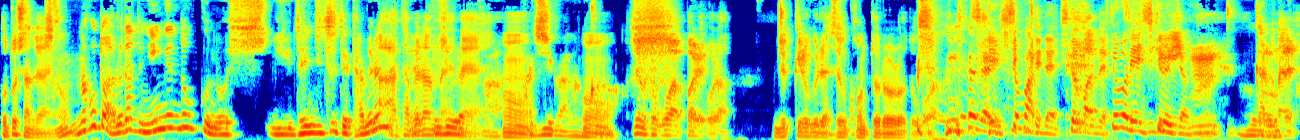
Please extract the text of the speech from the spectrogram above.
落としたんじゃないの？そんなことある？だって人間ドックの日前日って食べらんない、あ食べらんないね9時ぐらいか、うん8時かなんうん。でか。もそこはやっぱりほら、10キロぐらいすぐコントロールと か。一晩で。一晩で。一晩で1キロいっちゃううん軽くなれって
